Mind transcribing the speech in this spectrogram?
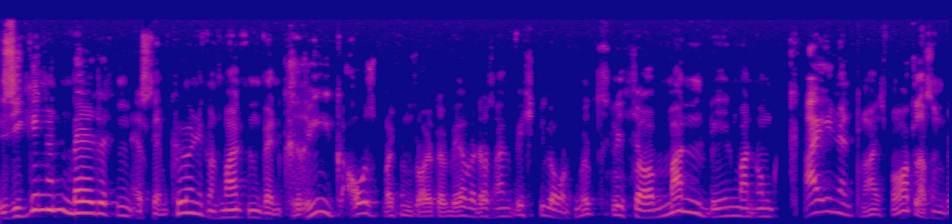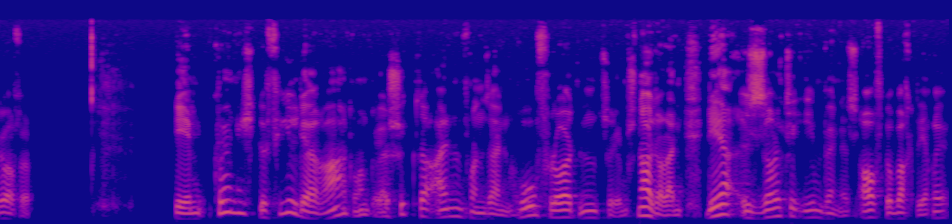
Sie gingen, meldeten es dem König und meinten, wenn Krieg ausbrechen sollte, wäre das ein wichtiger und nützlicher Mann, den man um keinen Preis fortlassen dürfe. Dem König gefiel der Rat und er schickte einen von seinen Hofleuten zu dem Schneiderlein. Der sollte ihm, wenn es aufgewacht wäre,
